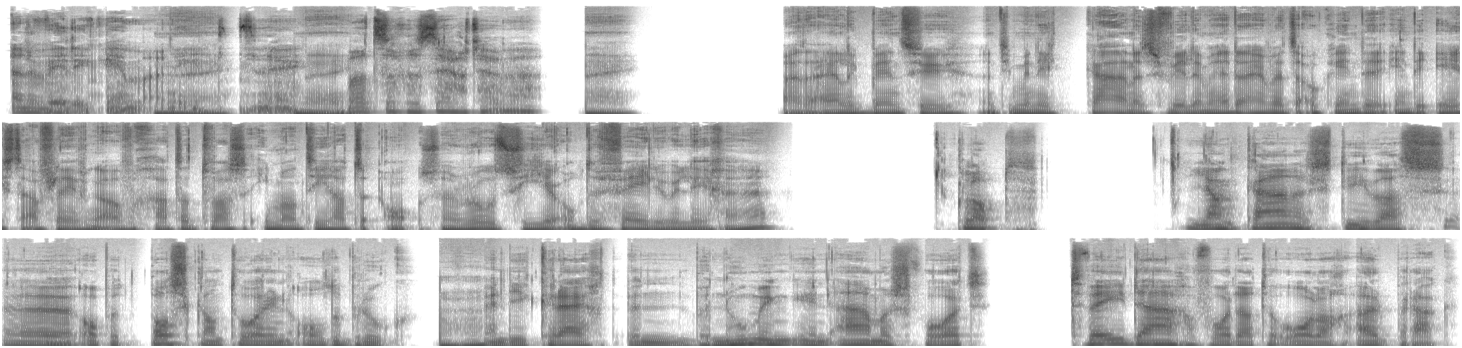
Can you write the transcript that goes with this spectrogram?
En dat weet ik helemaal Nee, niet, nee, nee. wat ze gezegd hebben. Nee. Maar uiteindelijk bent u, want die meneer Canis Willem, hè, daar hebben we het ook in de, in de eerste aflevering over gehad. Dat was iemand die had zijn roots hier op de Veluwe liggen. Hè? Klopt. Jan Canes die was eh, op het postkantoor in Oldenbroek. Mhm. En die krijgt een benoeming in Amersfoort twee dagen voordat de oorlog uitbrak.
